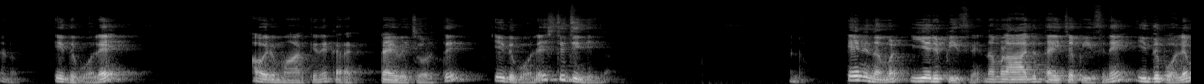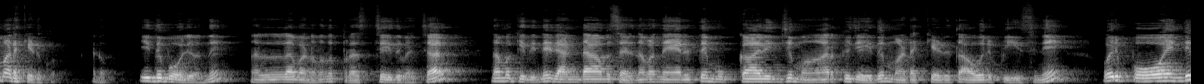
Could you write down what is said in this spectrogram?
കണ്ടോ ഇതുപോലെ ആ ഒരു മാർക്കിനെ കറക്റ്റായി വെച്ച് കൊടുത്ത് ഇതുപോലെ സ്റ്റിച്ചിങ് ചെയ്യുക. കേട്ടോ ഇനി നമ്മൾ ഈ ഒരു പീസിനെ നമ്മൾ ആദ്യം തയ്ച്ച പീസിനെ ഇതുപോലെ മടക്കിയെടുക്കും. കേട്ടോ ഇതുപോലെ ഒന്ന് നല്ലവണ്ണം ഒന്ന് പ്രസ് ചെയ്ത് വെച്ചാൽ നമുക്കിതിന്റെ രണ്ടാമത്തെ സൈഡ് നമ്മൾ നേരത്തെ മുക്കാലിഞ്ച് മാർക്ക് ചെയ്ത് മടക്കിയെടുത്ത ആ ഒരു പീസിന് ഒരു പോയിന്റ്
